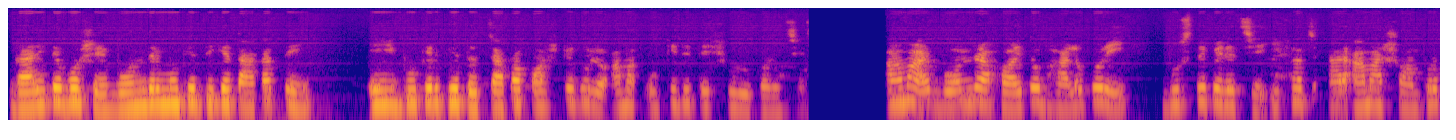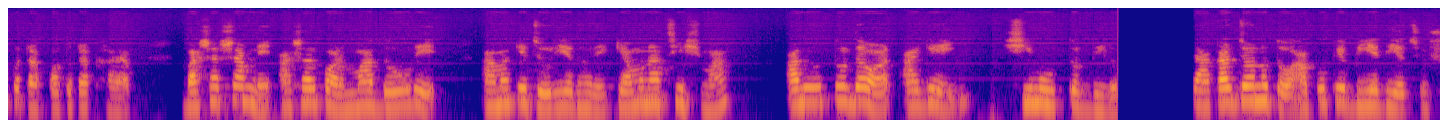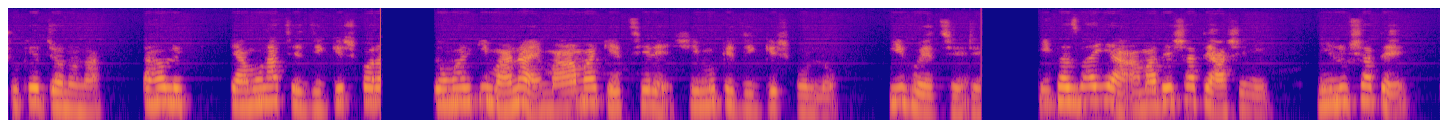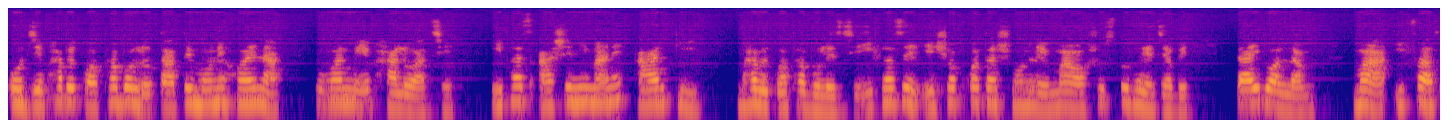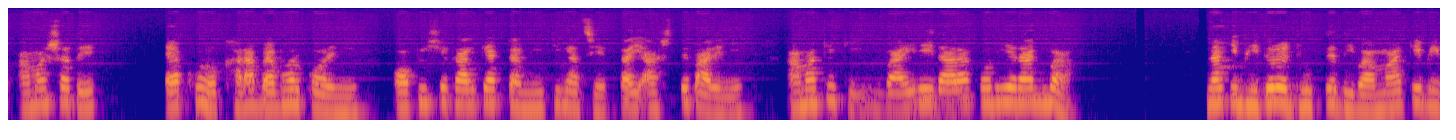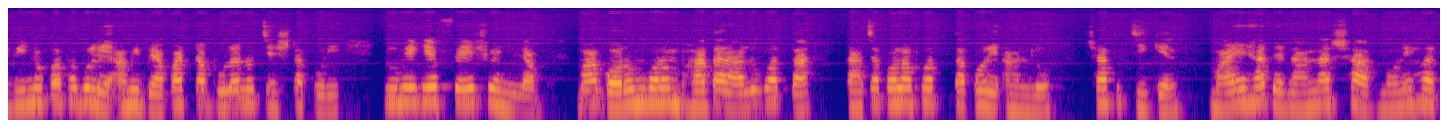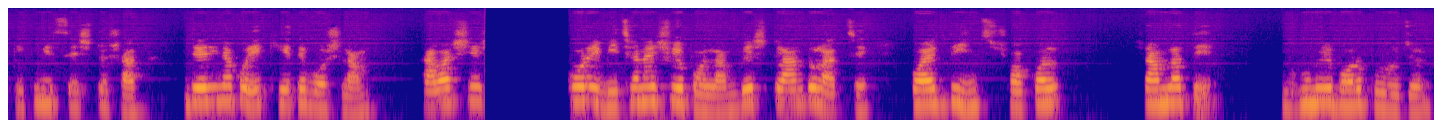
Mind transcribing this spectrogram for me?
গাড়িতে বসে বোনদের মুখের দিকে তাকাতেই এই বুকের ভেতর চাপা কষ্টগুলো আমার উকি দিতে শুরু করেছে। আমার বোনরা হয়তো ভালো করেই বুঝতে পেরেছে ইফাজ আর আমার সম্পর্কটা কতটা খারাপ। বাসার সামনে আসার পর মা দৌড়ে আমাকে জড়িয়ে ধরে, কেমন আছিস মা? আমি উত্তর দেওয়ার আগেই শিমু উত্তর দিল, টাকার জন্য তো আপুকে বিয়ে দিয়েছ, সুখের জন্য না। তাহলে কেমন আছে জিজ্ঞেস করা? তোমার কি মানায়? মা আমাকে ছেড়ে শিমুকে জিজ্ঞেস করল, কি হয়েছে? ইফাজ ভাইয়া আমাদের সাথে আসেনি। নীলুর সাথে ও যেভাবে কথা বলল তাতে মনে হয় না তোমার মেয়ে ভালো আছে। ইফাজ আসেনি মানে আর কি ভাবে কথা বলেছে। ইফাজের এসব কথা শুনলে মা অসুস্থ হয়ে যাবে, তাই বললাম, মা, ইফাজ আমার সাথে এখনও খারাপ ব্যবহার করেনি। অফিসে কালকে একটা মিটিং আছে, তাই আসতে পারেনি। আমাকে কি বাইরেই দাঁড়া করিয়ে রাখবা? নাকি ভিতরে ঢুকতে দিবা? মাকে বিভিন্ন কথা বলে আমি ব্যাপারটা ভুলানোর চেষ্টা করি। রুমে গিয়ে ফ্রেশ হয়ে নিলাম। মা গরম গরম ভাত আর আলু ভর্তা, কাঁচা কলা ভর্তা করে আনলো। সাথে চিকেন মায়ের হাতে রান্নার স্বাদ মনে হয় পৃথিবীর শ্রেষ্ঠ স্বাদ। দেরি না করে খেতে বসলাম। খাবার শেষ করে বিছানায় শুয়ে পড়লাম। বেশ ক্লান্ত লাগছে। কয়েকদিন সকল সামলাতে ঘুমের বড় প্রয়োজন।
